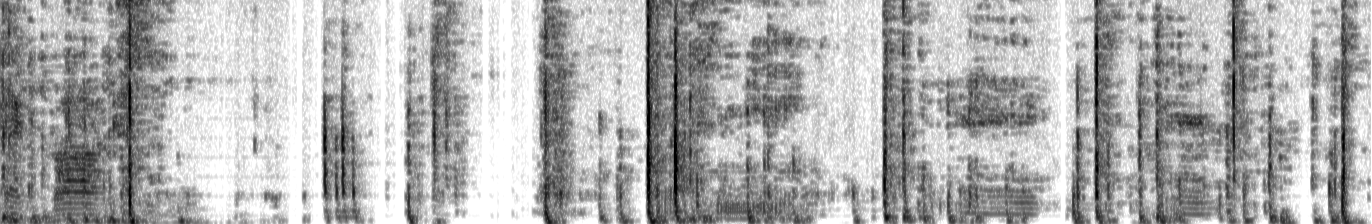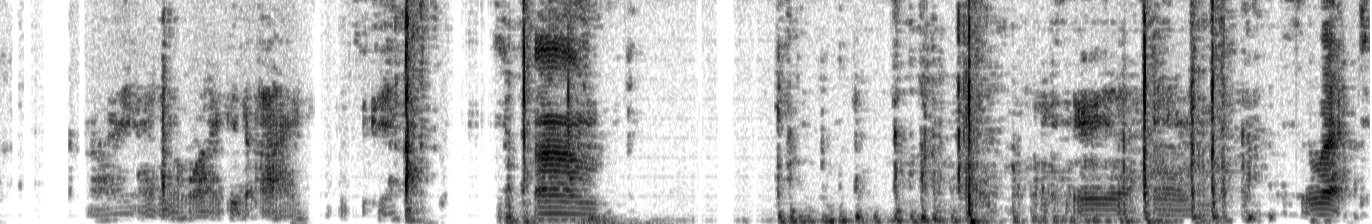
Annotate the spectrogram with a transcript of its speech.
checkbox Let's see. Okay. And I, I don't know I. It's okay. Um, text area and select.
